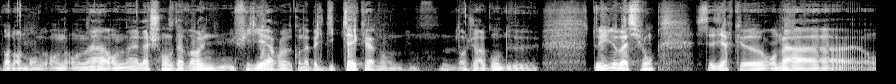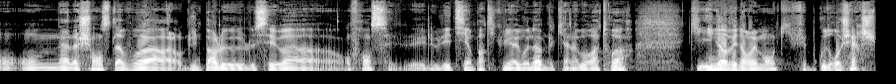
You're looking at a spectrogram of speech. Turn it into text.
voire dans le monde. On, a, on a la chance d'avoir une, filière euh, qu'on appelle deep tech hein, dans, le jargon de, de l'innovation. C'est-à-dire qu'on a, on, a la chance d'avoir, d'une part le, CEA en France et le LETI en particulier à Grenoble, qui est un laboratoire qui innove énormément, qui fait beaucoup de recherches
